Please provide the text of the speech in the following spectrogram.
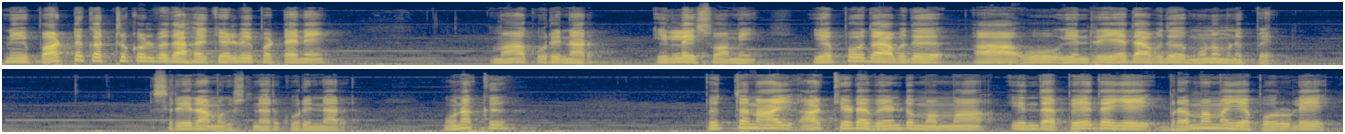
நீ பாட்டு கற்றுக்கொள்வதாக கேள்விப்பட்டேனே? மா கூறினார் இல்லை சுவாமி எப்போதாவது ஆ ஊ என்று ஏதாவது முணுமுணுப்பேன். ஸ்ரீராமகிருஷ்ணர் கூறினார் உனக்கு? பித்தனாய் ஆக்கிட வேண்டும் அம்மா இந்த பேதையை பிரம்மமய பொருளே.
